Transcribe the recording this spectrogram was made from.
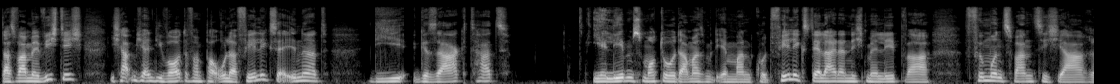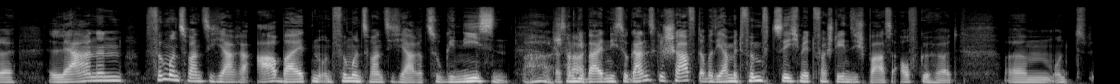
Das war mir wichtig. Ich habe mich an die Worte von Paola Felix erinnert, die gesagt hat, Ihr Lebensmotto damals mit ihrem Mann Kurt Felix, der leider nicht mehr lebt, war 25 Jahre lernen, 25 Jahre arbeiten und 25 Jahre zu genießen. Ah, das haben die beiden nicht so ganz geschafft, aber sie haben mit 50 mit Verstehen Sie Spaß aufgehört. Ähm, und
